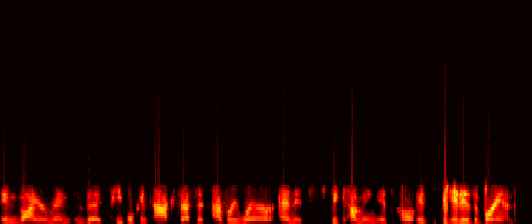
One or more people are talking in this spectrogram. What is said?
environment that people can access it everywhere, and it's becoming its own. It's it is a brand.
